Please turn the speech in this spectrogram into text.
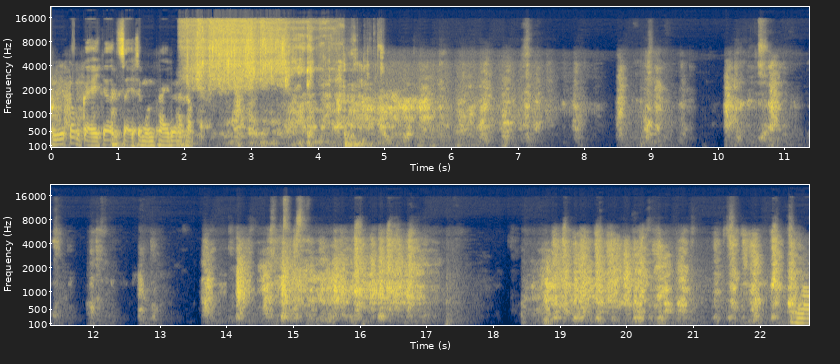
อันนี้ต้มไก่จะใส่สมุนไพรด้วยนะครับ รอ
